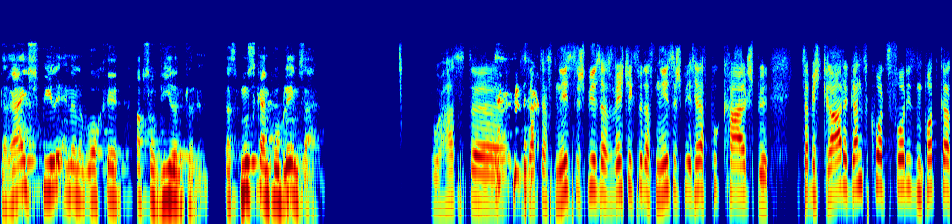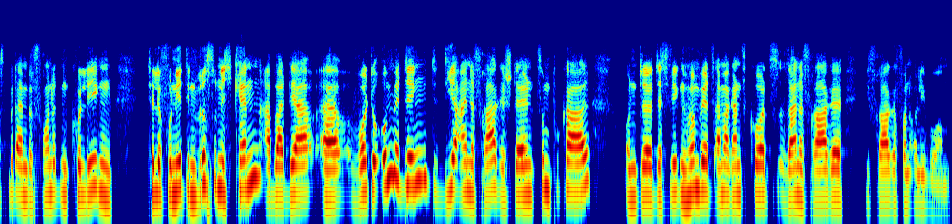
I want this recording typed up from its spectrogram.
drei Spiele in einer Woche absolvieren können. Das muss kein Problem sein. Du hast äh, gesagt, das nächste Spiel ist das Wichtigste. Das nächste Spiel ist ja das Pokalspiel. Jetzt habe ich gerade ganz kurz vor diesem Podcast mit einem befreundeten Kollegen telefoniert. Den wirst du nicht kennen, aber der äh, wollte unbedingt dir eine Frage stellen zum Pokal. Und äh, deswegen hören wir jetzt einmal ganz kurz seine Frage, die Frage von Olli Wurm.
